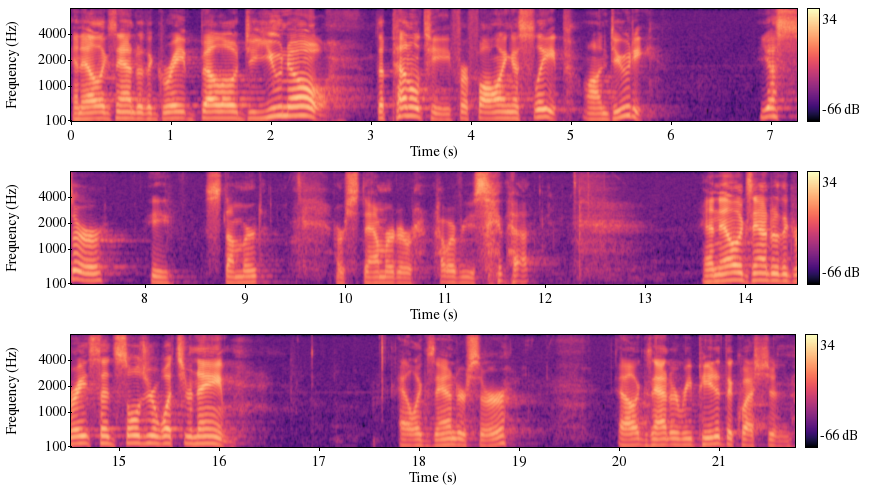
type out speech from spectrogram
And Alexander the Great bellowed, Do you know the penalty for falling asleep on duty? Yes, sir, he stammered, or stammered, or however you say that. And Alexander the Great said, Soldier, what's your name? Alexander, sir. Alexander repeated the question,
